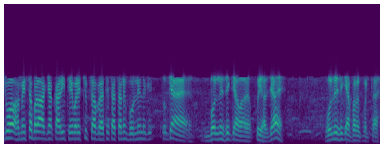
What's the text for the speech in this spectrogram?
जो हमेशा बड़ा आज्ञाकारी थे बड़े चुपचाप रहते थे अचानक बोलने लगे। तो क्या है? बोलने से क्या कोई हर्जा है? बोलने से क्या फ़र्क पड़ता है?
